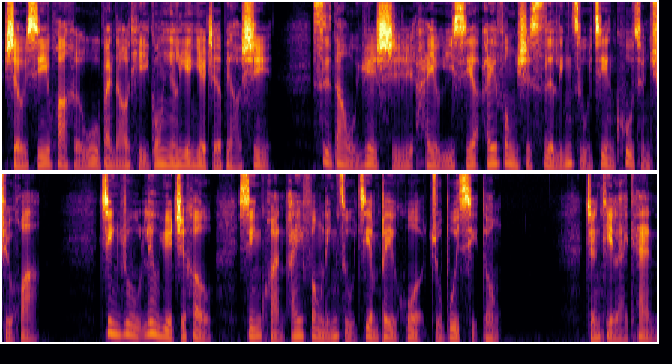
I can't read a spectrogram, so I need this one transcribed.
熟悉化合物半导体供应链业者表示，四到五月时还有一些 iPhone 十四零组件库存去化，进入六月之后，新款 iPhone 零组件备货逐步启动。整体来看，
